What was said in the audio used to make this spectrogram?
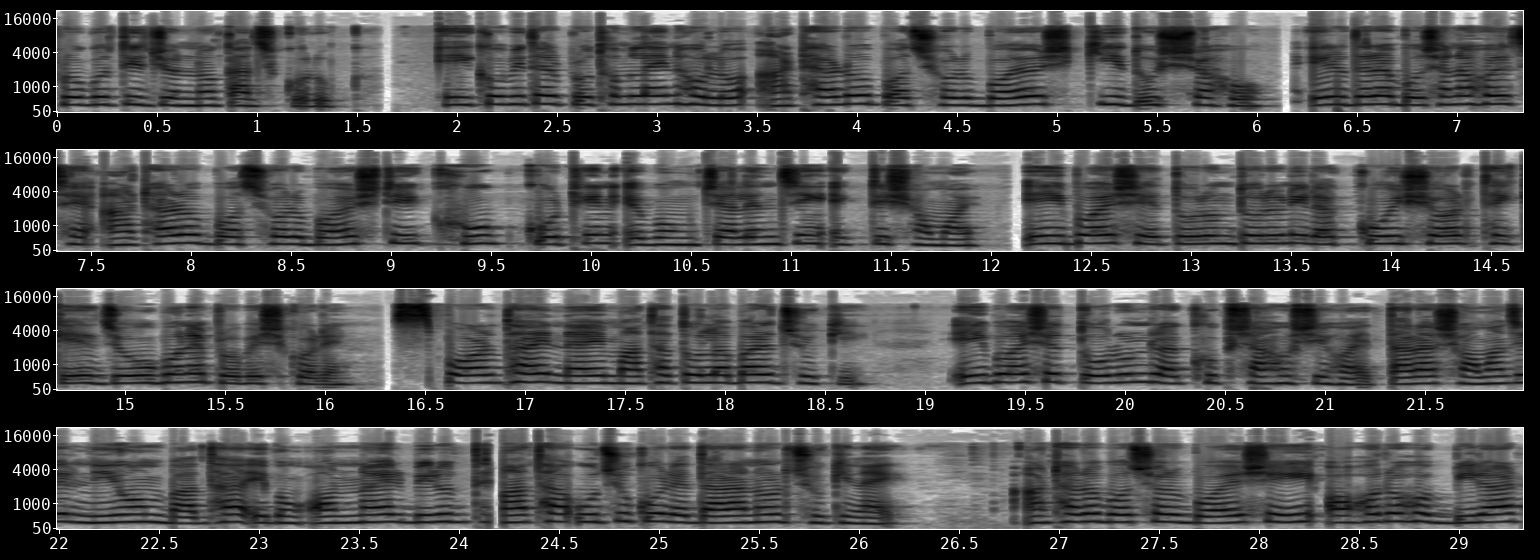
প্রগতির জন্য কাজ করুক। এই কবিতার প্রথম লাইন হলো, আঠারো বছর বয়স কি দুঃসহ? এর দ্বারা বোঝানো হয়েছে, আঠারো বছর বয়সটি খুব কঠিন এবং চ্যালেঞ্জিং একটি সময়। এই বয়সে তরুণ তরুণীরা কৈশোর থেকে যৌবনে প্রবেশ করে। স্পর্ধায় নেয় মাথা তোলাবার ঝুঁকি। এই বয়সে তরুণরা খুব সাহসী হয়। তারা সমাজের নিয়ম, বাধা এবং অন্যায়ের বিরুদ্ধে মাথা উঁচু করে দাঁড়ানোর ঝুঁকি নেয়। আঠারো বছর বয়সেই অহরহ বিরাট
